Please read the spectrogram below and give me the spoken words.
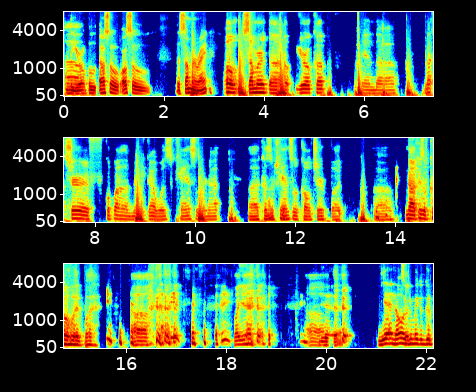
The Um, Europa also also the summer, right? Oh, summer, the Euro Cup, and uh, not sure if Copa America was canceled or not because Oh, of shit. cancel culture, but uh, no, because of COVID. But uh, but yeah, uh, Yeah. Yeah, no, So- you make a good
